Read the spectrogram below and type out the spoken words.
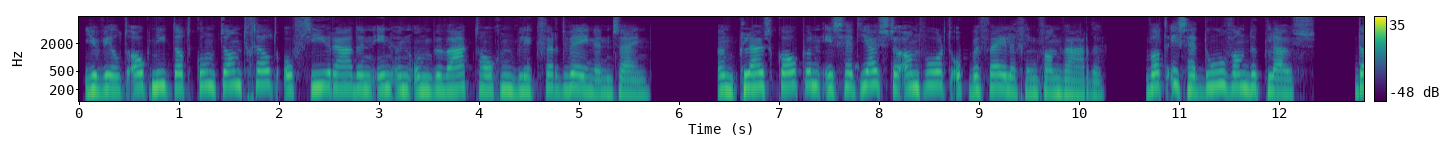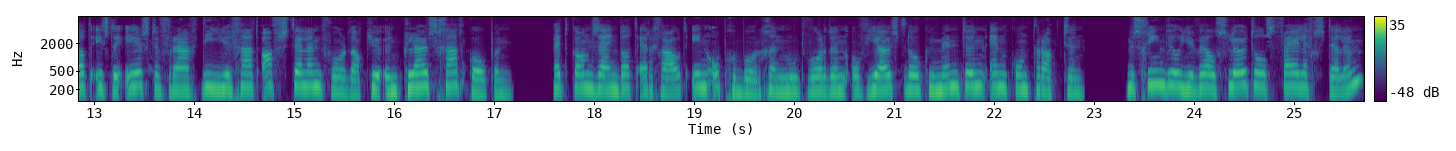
Je wilt ook niet dat contant geld of sieraden in een onbewaakt ogenblik verdwenen zijn. Een kluis kopen is het juiste antwoord op beveiliging van waarde. Wat is het doel van de kluis? Dat is de eerste vraag die je gaat afstellen voordat je een kluis gaat kopen. Het kan zijn dat er goud in opgeborgen moet worden of juist documenten en contracten. Misschien wil je wel sleutels veiligstellen?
